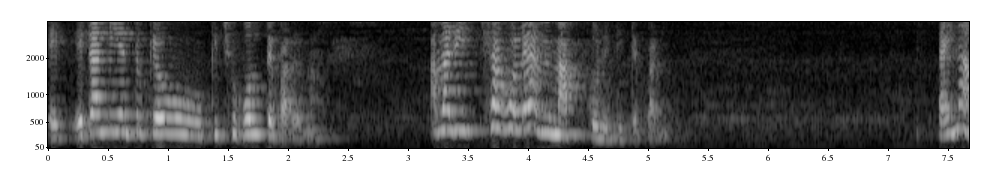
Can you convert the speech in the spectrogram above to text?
এটা নিয়ে তো কেউ কিছু বলতে পারে না। আমার ইচ্ছা হলে আমি মাফ করে দিতে পারি। তাই না।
